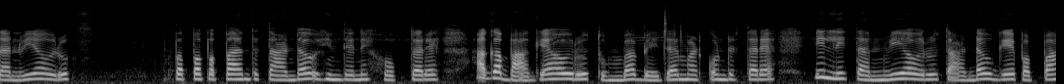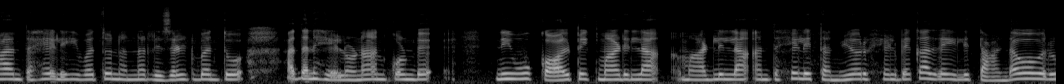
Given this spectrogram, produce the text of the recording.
ತನ್ವಿ ಅವರು ಪಪ್ಪ ಪಪ್ಪ ಅಂತ ತಾಂಡವ್ ಹಿಂದೆನೆ ಹೋಗ್ತಾರೆ. ಆಗ ಭಾಗ್ಯ ಅವರು ತುಂಬ ಬೇಜಾರು ಮಾಡ್ಕೊಂಡಿರ್ತಾರೆ. ಇಲ್ಲಿ ತನ್ವಿ ಅವರು ತಾಂಡವ್ಗೆ ಪಪ್ಪ ಅಂತ ಹೇಳಿ ಇವತ್ತು ನನ್ನ ರಿಸಲ್ಟ್ ಬಂತು. ಅದನ್ನು ಹೇಳೋಣ ಅಂದ್ಕೊಂಡೆ ನೀವು ಕಾಲ್ ಪಿಕ್ ಮಾಡಿಲ್ಲ, ಮಾಡಲಿಲ್ಲ ಅಂತ ಹೇಳಿ ತನ್ವಿಯವರು ಹೇಳಬೇಕಾದ್ರೆ ಇಲ್ಲಿ ತಾಂಡವ್ ಅವರು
